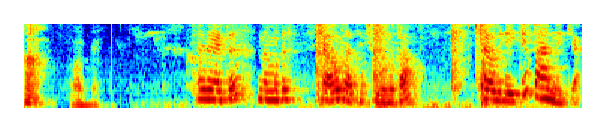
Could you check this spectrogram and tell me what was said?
ആ. ഓക്കെ. അതിനായിട്ട് നമുക്ക് സ്റ്റൗ കത്തിച്ചു കൊടുക്കാം. സ്റ്റൗവിലേക്ക് പാൻ വയ്ക്കാം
